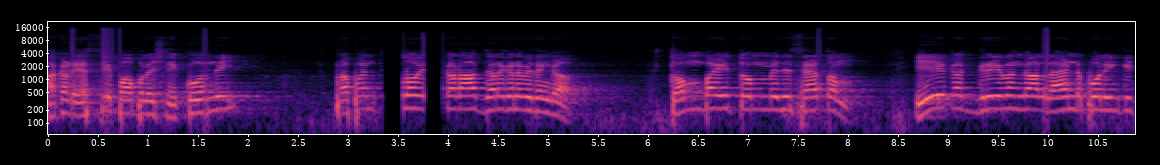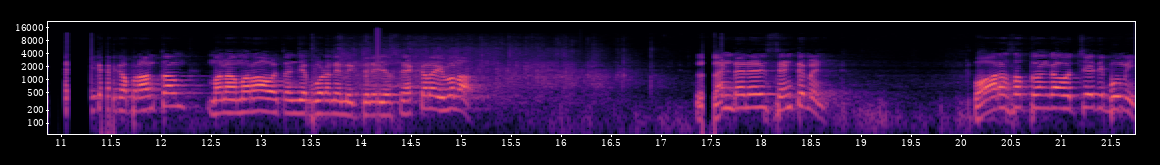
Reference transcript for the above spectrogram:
అక్కడ ఎస్సీ పాపులేషన్ ఎక్కువ ఉంది. ప్రపంచంలో ఎక్కడా జరగని విధంగా తొంభై తొమ్మిది శాతం ఏకగ్రీవంగా ల్యాండ్ పోలింగ్కి ఏకైక ప్రాంతం మన అమరావతి అని చెప్పి కూడా నేను మీకు తెలియజేస్తాను ఎక్కడ ఇవ్వాల? ల్యాండ్ అనేది సెంటిమెంట్. వారసత్వంగా వచ్చేది భూమి.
